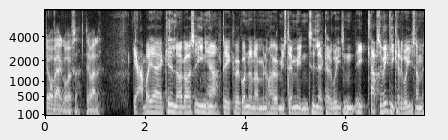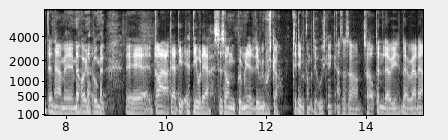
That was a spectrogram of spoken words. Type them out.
det var værd at gå efter. Det var det. Ja, og jeg er kedelig nok også enig her. Det kan jo ikke undre, når man nu har hørt min stemme i den tidligere kategori. Den ikke knap så vigtige kategori som den her med, med højdepunktet. øh, drejer, der, det, altså, det er jo der sæsonen kulminerer, det er det, vi husker. Det er det, vi kommer til at huske, ikke? Altså, så, så den lader vi, lader vi være der.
